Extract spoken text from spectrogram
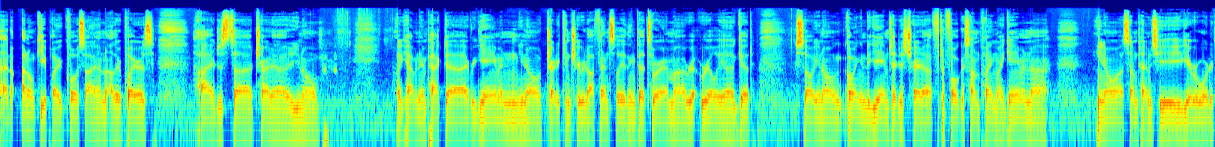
I don't I don't keep a close eye on other players. I just uh, try to you know like have an impact uh, every game and you know try to contribute offensively. I think that's where I'm uh, re- really uh, good. So you know, going into games, I just try to to focus on playing my game and uh, you know, uh, sometimes you, you, get rewarded.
